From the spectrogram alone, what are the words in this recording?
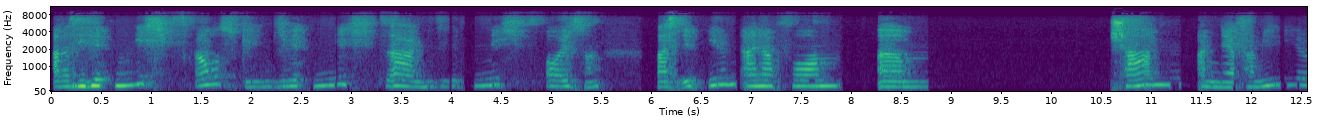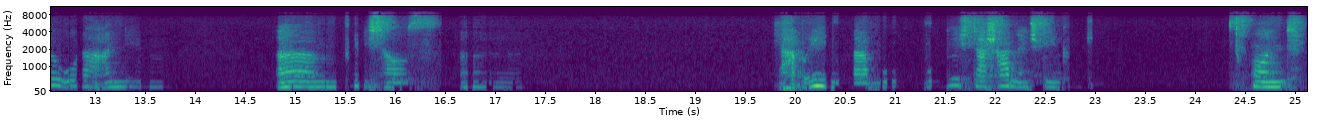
aber sie wird nichts rausgeben, sie wird nichts sagen, sie wird nichts äußern, was in irgendeiner Form ähm, Schaden an der Familie oder an dem ähm, Königshaus äh, ja, bringen oder wo, wodurch da Schaden entstehen könnte. Und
